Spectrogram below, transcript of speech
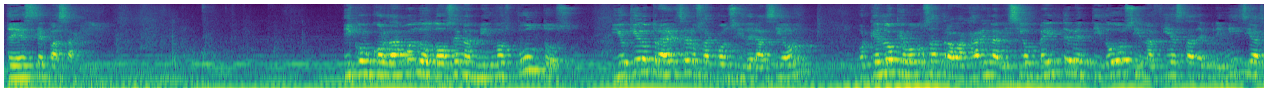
de este pasaje. Y concordamos los dos en los mismos puntos. Y yo quiero traérselos a consideración porque es lo que vamos a trabajar en la visión 2022 y en la fiesta de primicias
